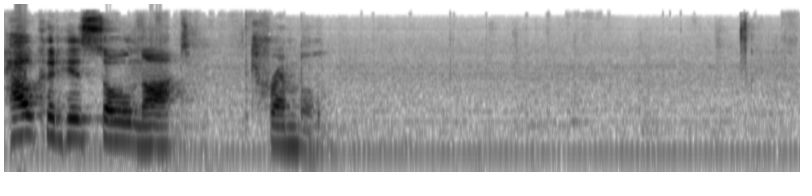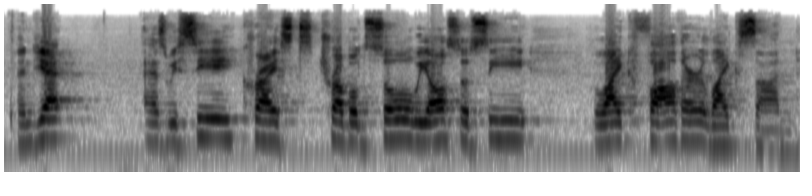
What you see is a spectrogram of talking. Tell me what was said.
How could his soul not tremble? And yet, as we see Christ's troubled soul, we also see like father, like son.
